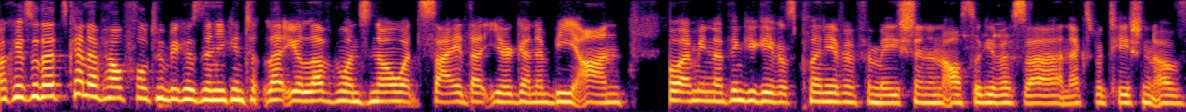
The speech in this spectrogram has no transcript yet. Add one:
Okay, so that's kind of helpful too, because then you can t- let your loved ones know what side that you're going to be on. So, I mean, I think you gave us plenty of information and also give us uh, an expectation of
